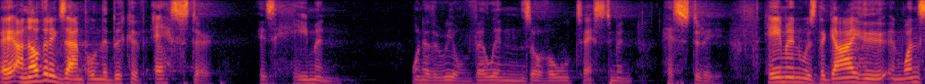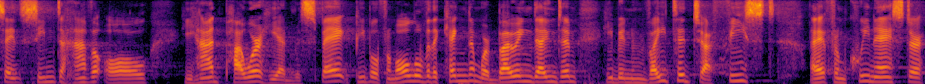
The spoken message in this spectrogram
Uh, another example in the book of Esther is Haman, one of the real villains of Old Testament history. Haman was the guy who, in one sense, seemed to have it all. He had power, he had respect. People from all over the kingdom were bowing down to him. He'd been invited to a feast uh, from Queen Esther,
